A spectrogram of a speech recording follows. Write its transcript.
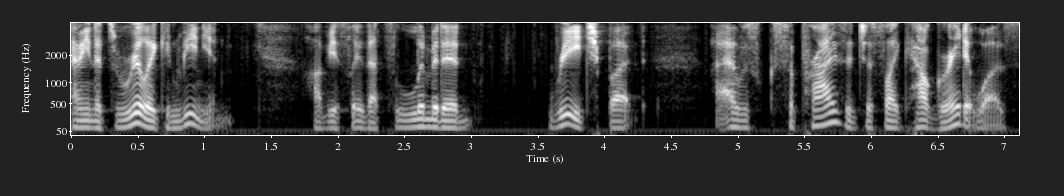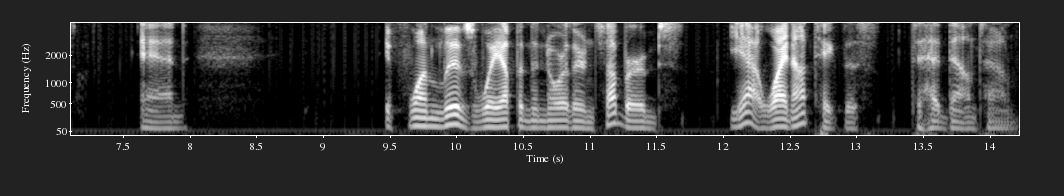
I mean, it's really convenient. Obviously, that's limited reach, but I was surprised at just like how great it was. And if one lives way up in the northern suburbs, yeah, why not take this to head downtown?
